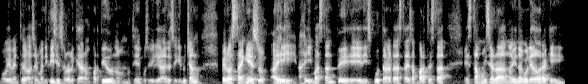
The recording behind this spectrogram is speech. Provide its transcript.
obviamente va a ser más difícil, solo le quedará un partido, no, no tiene posibilidades de seguir luchando, pero hasta en eso hay, hay bastante eh, disputa, ¿verdad? Hasta esa parte está, está muy cerrada, no hay una goleadora que,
